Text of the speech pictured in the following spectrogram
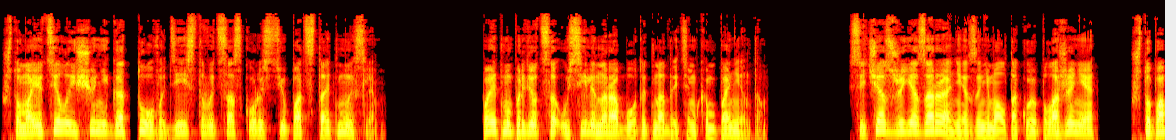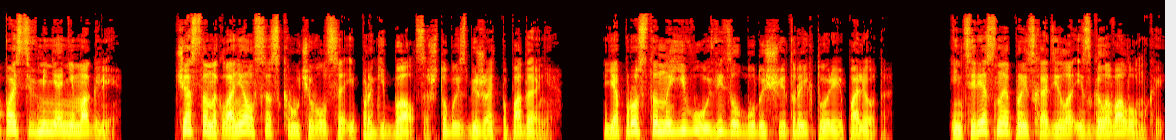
что мое тело еще не готово действовать со скоростью под стать мыслям, поэтому придется усиленно работать над этим компонентом. Сейчас же я заранее занимал такое положение, что попасть в меня не могли. Часто наклонялся, скручивался и прогибался, чтобы избежать попадания. Я просто наяву видел будущие траектории полета. Интересное происходило и с головоломкой.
